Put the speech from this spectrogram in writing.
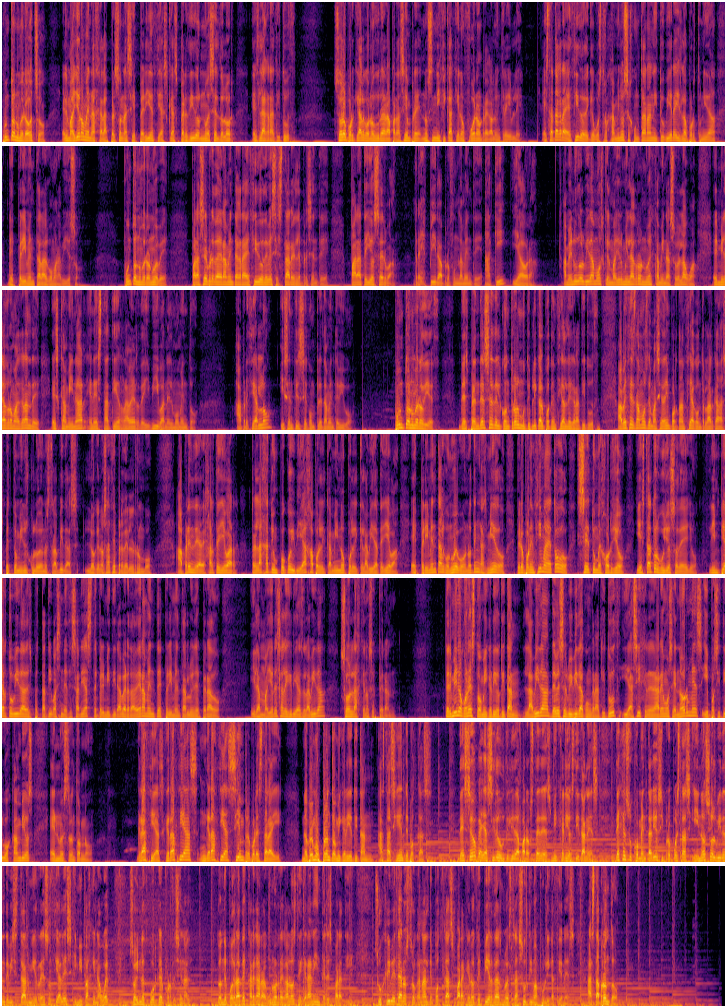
Punto número 8. El mayor homenaje a las personas y experiencias que has perdido no es el dolor, es la gratitud. Solo porque algo no durará para siempre no significa que no fuera un regalo increíble. Estad agradecido de que vuestros caminos se juntaran y tuvierais la oportunidad de experimentar algo maravilloso. Punto número 9. Para ser verdaderamente agradecido debes estar en el presente. Párate y observa. Respira profundamente, aquí y ahora. A menudo olvidamos que el mayor milagro no es caminar sobre el agua, el milagro más grande es caminar en esta tierra verde y viva en el momento. Apreciarlo y sentirse completamente vivo. Punto número 10. Desprenderse del control multiplica el potencial de gratitud. A veces damos demasiada importancia a controlar cada aspecto minúsculo de nuestras vidas, lo que nos hace perder el rumbo. Aprende a dejarte llevar, relájate un poco y viaja por el camino por el que la vida te lleva. Experimenta algo nuevo, no tengas miedo, pero por encima de todo, sé tu mejor yo y estate orgulloso de ello. Limpiar tu vida de expectativas innecesarias te permitirá verdaderamente experimentar lo inesperado. Y las mayores alegrías de la vida son las que nos esperan. Termino con esto, mi querido titán. La vida debe ser vivida con gratitud y así generaremos enormes y positivos cambios en nuestro entorno. Gracias, gracias, gracias siempre por estar ahí. Nos vemos pronto, mi querido titán. Hasta el siguiente podcast. Deseo que haya sido de utilidad para ustedes, mis queridos titanes. Dejen sus comentarios y propuestas y no se olviden de visitar mis redes sociales y mi página web Soy Networker Profesional donde podrás descargar algunos regalos de gran interés para ti. Suscríbete a nuestro canal de podcast para que no te pierdas nuestras últimas publicaciones. Hasta pronto.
